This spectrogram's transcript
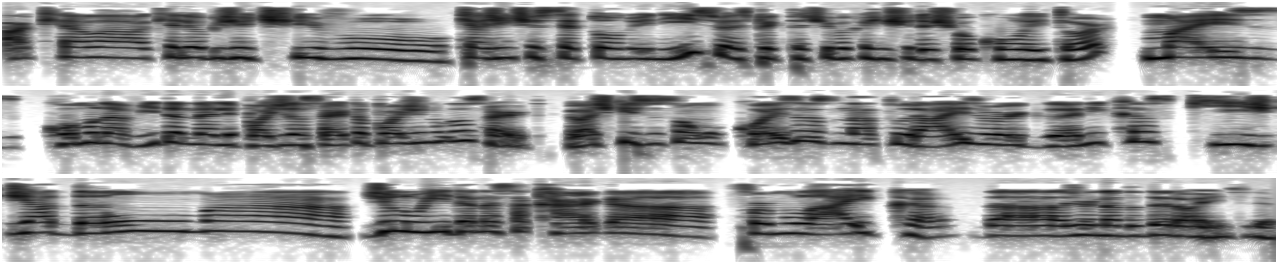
aquela, aquele objetivo que a gente setou no início, a expectativa que a gente deixou com o leitor, mas como na vida, né, ele pode dar certo ou pode não dar certo. Eu acho que isso são coisas naturais, orgânicas, que já dão uma diluída nessa carga formulaica da jornada do herói, entendeu?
